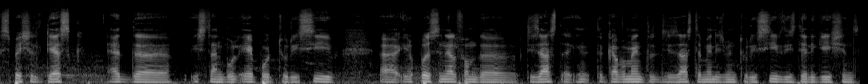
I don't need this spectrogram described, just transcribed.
special desk at the Istanbul airport to receive, uh, you know, personnel from the disaster, the governmental disaster management to receive these delegations.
